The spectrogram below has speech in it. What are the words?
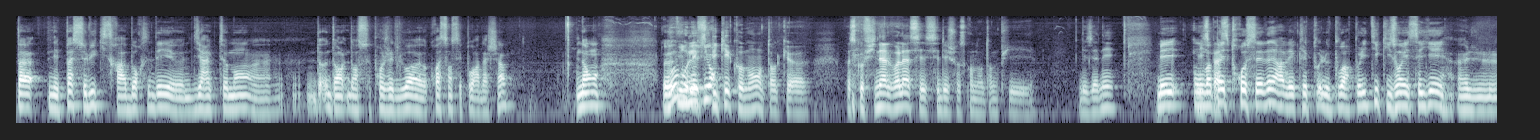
pas, pas celui qui sera abordé euh, directement euh, dans, ce projet de loi croissance et pouvoir d'achat. Non. vous, vous l'expliquez comment en tant que... Parce qu'au final, voilà, c'est des choses qu'on entend depuis des années. Mais on ne va pas être trop sévère avec le pouvoir politique. Ils ont essayé, euh,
